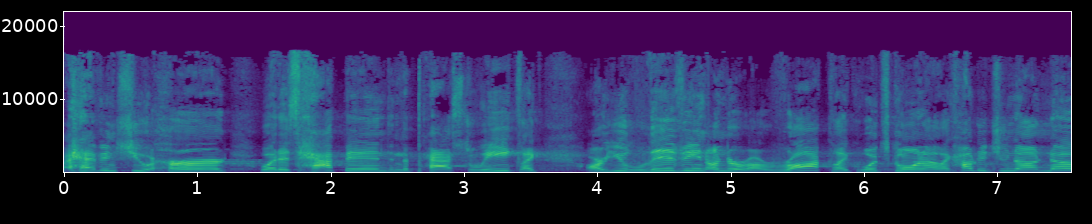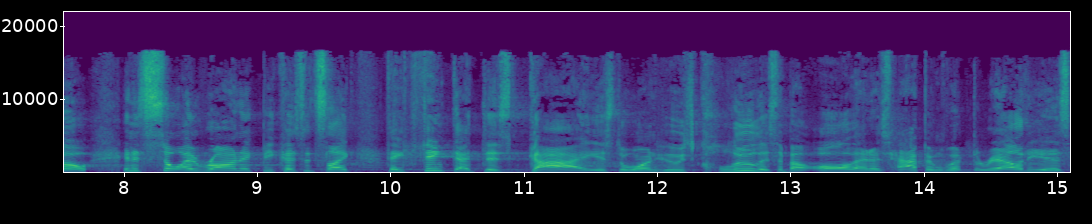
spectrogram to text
haven't you heard what has happened in the past week? Like, are you living under a rock? Like, what's going on? Like, how did you not know? And it's so ironic because it's like they think that this guy is the one who's clueless about all that has happened. What the reality is,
